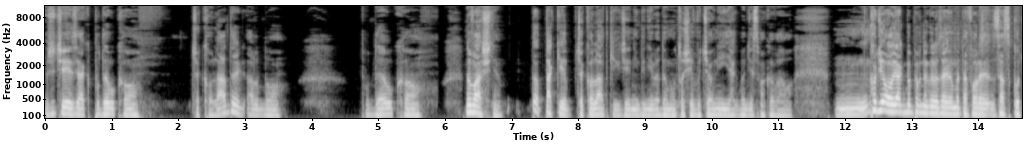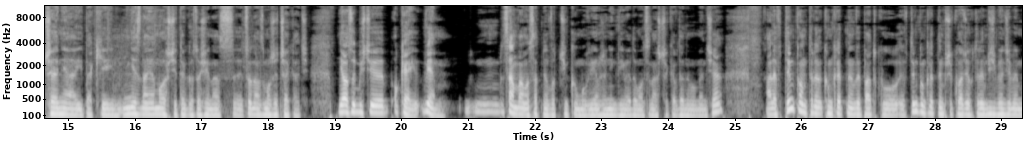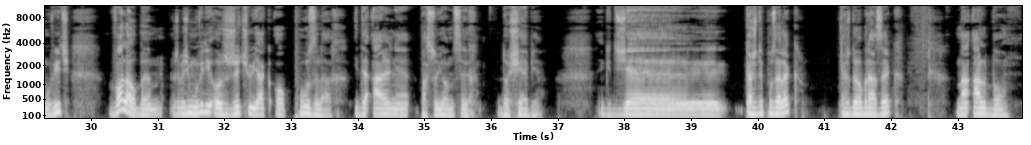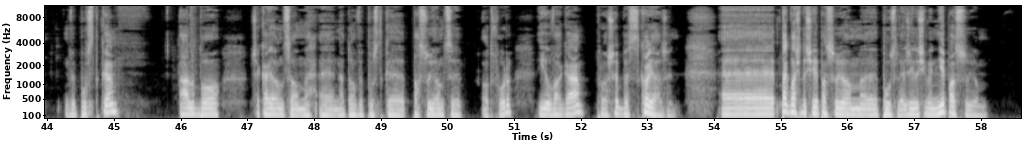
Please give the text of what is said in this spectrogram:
życie jest jak pudełko czekolady albo pudełko. No właśnie, to takie czekoladki, gdzie nigdy nie wiadomo, co się wyciągnie i jak będzie smakowało. Mm, chodzi o jakby pewnego rodzaju metaforę zaskoczenia i takiej nieznajomości tego, co się nas, co nas może czekać. Ja osobiście, okej, okay, wiem, sam wam ostatnio w odcinku mówiłem, że nigdy nie wiadomo, co nas czeka w danym momencie, ale w tym konkretnym wypadku, w tym konkretnym przykładzie, o którym dziś będziemy mówić, wolałbym, żebyśmy mówili o życiu jak o puzzlach idealnie pasujących do siebie gdzie każdy puzelek, każdy obrazek ma albo wypustkę, albo czekającą e, na tą wypustkę pasujący otwór. I uwaga, proszę, bez skojarzeń. E, tak właśnie do siebie pasują e, puzzle. Jeżeli do siebie nie pasują,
